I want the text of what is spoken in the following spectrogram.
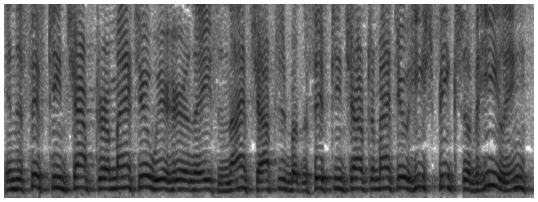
in the 15th chapter of Matthew, we're here in the 8th and 9th chapters, but in the 15th chapter of Matthew, he speaks of healing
